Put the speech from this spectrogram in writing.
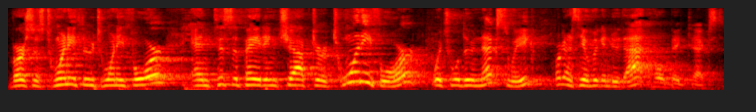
Verses 20 through 24, anticipating chapter 24, which we'll do next week. We're going to see if we can do that whole big text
